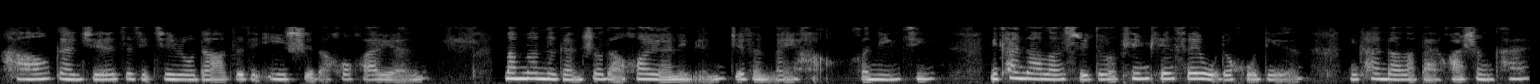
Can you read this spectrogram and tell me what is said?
好，感觉自己进入到自己意识的后花园，慢慢的感受到花园里面这份美好和宁静。你看到了许多翩翩飞舞的蝴蝶，你看到了百花盛开。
